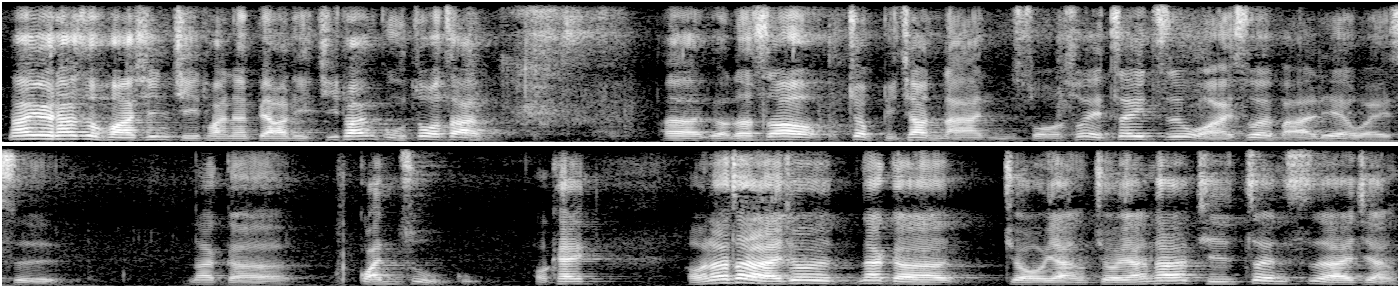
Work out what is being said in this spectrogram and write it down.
那因为它是华兴集团的标的，集团股作战，呃，有的时候就比较难说，所以这一支我还是会把它列为是那个关注股。OK，好，那再来就是那个九阳，九阳它其实正式来讲，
